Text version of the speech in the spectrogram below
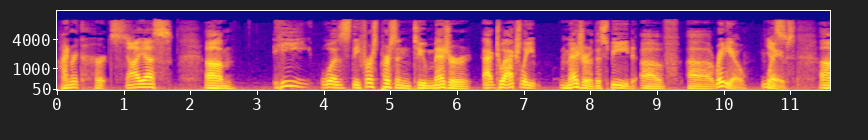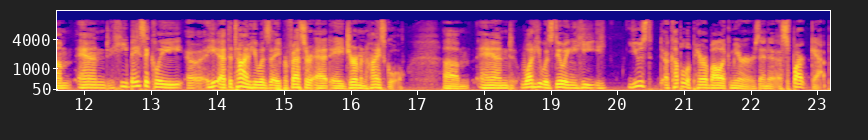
Heinrich Hertz. Ah, yes. Um, he was the first person to measure, to actually measure the speed of uh, radio Yes. waves. Um, and he basically, uh, he at the time he was a professor at a German high school. Um, and what he was doing, he, he used a couple of parabolic mirrors and a, a spark gap.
